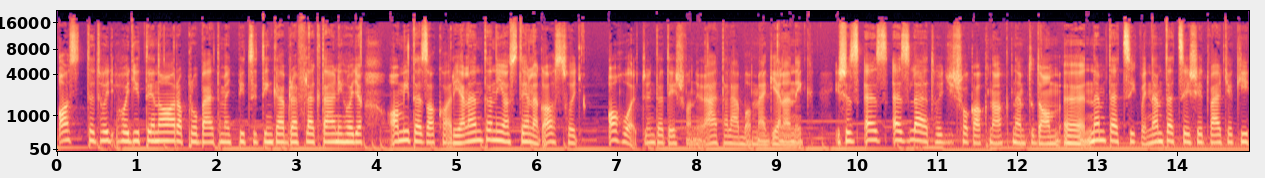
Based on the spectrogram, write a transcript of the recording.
Azt, tehát, hogy, hogy itt én arra próbáltam egy picit inkább reflektálni, hogy a, amit ez akar jelenteni, az tényleg az, hogy ahol tüntetés van, ő általában megjelenik. És ez, ez, ez lehet, hogy sokaknak nem tudom, nem tetszik, vagy nem tetszését váltja ki.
